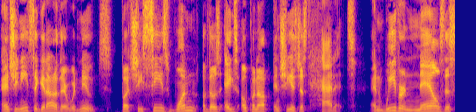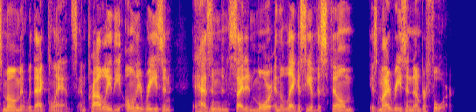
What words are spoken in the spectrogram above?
And she needs to get out of there with Newts, but she sees one of those eggs open up and she has just had it. And Weaver nails this moment with that glance. And probably the only reason it hasn't been cited more in the legacy of this film is my reason number four.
